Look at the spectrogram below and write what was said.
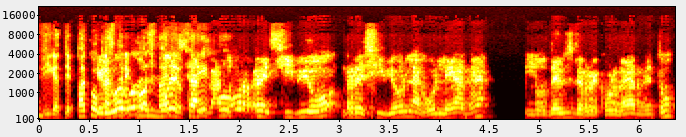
Fíjate, Paco Que Castrejón, Mario Trejo. Salvador recibió, recibió la goleada, lo debes de recordar, Beto,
